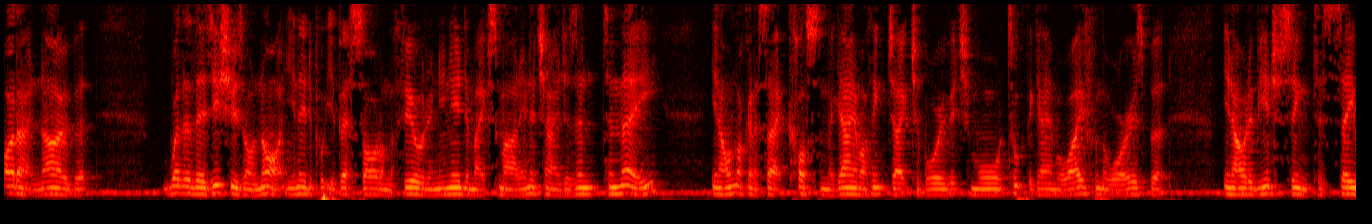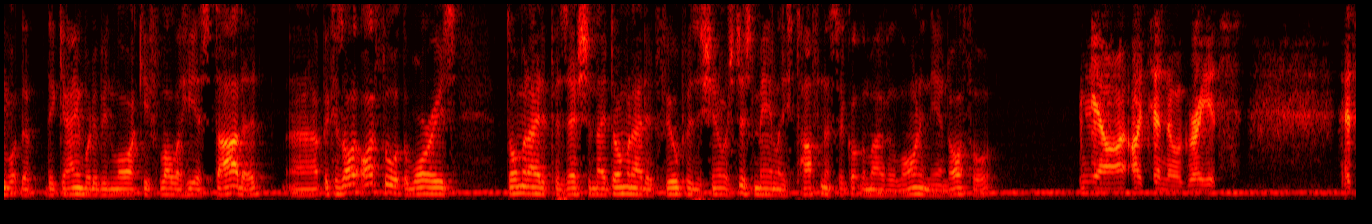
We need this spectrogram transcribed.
I don't know, but whether there's issues or not, you need to put your best side on the field and you need to make smart interchanges. And to me, you know, I'm not going to say it cost them the game. I think Jake Trbojevic more took the game away from the Warriors, but you know, it'd be interesting to see what the, the game would have been like if Lolohea started, uh, because I, I thought the Warriors dominated possession, they dominated field position. It was just Manly's toughness that got them over the line in the end. I thought. Yeah, I, I tend to agree. It's it's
